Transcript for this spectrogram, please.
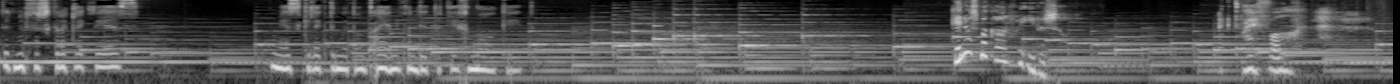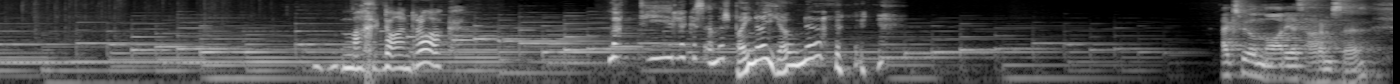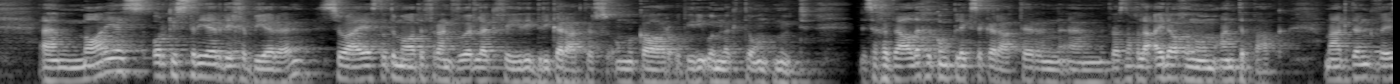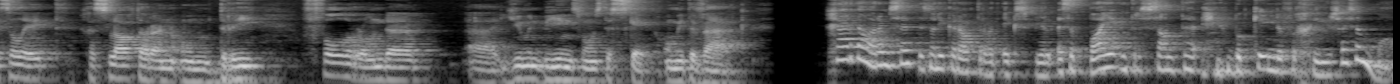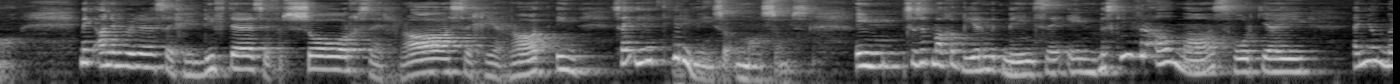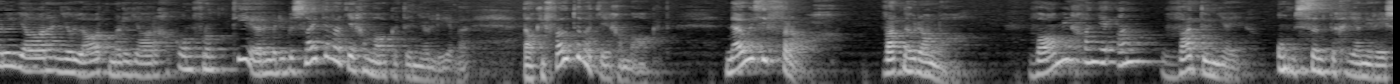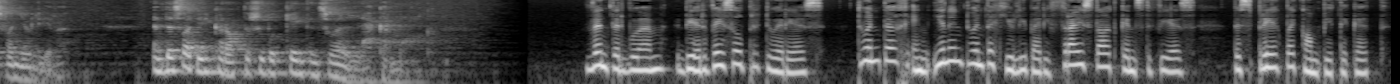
Dit moet verskriklik wees. Om jou skielik te moet onteien van dit wat jy gemaak het. Ken ons mekaar van iewers af? Ek twyfel. Mag ek daaraan raak? Natuurlik is immers byna joune. Ek speel Marius Harmse. Ehm um, Marius orkestreer die gebeure, so hy is tot 'n mate verantwoordelik vir hierdie drie karakters om mekaar op hierdie oomblik te ontmoet. Dis 'n geweldige komplekse karakter en ehm um, dit was nog 'n uitdaging om aan te pak. Maar ek dink Wessel het geslaag daarin om drie volronde uh human beings vir ons te skep om mee te werk. Gerda Harmse, dis nou die karakter wat ek speel, is 'n baie interessante en bekende figuur. Sy's 'n ma. Met ander woorde, sy gee liefde, sy versorg, sy raas, sy gee raad en sy irriteer die mense om haar soms. En soos dit maar gebeur met mense en miskien veral ma's word jy in jou middeljare en jou laat middeljare gekonfronteer met die besluite wat jy gemaak het in jou lewe. Dalk die foute wat jy gemaak het. Nou is die vraag, wat nou daarna? Waarmee gaan jy aan? Wat doen jy om sin te gee aan die res van jou lewe? En dis wat hierdie karakter so bekend en so lekker maak. Winterboom deur Wessel Pretorius 20 en 21 Julie by die Vrystaat Kunstefees bespreek by Computerkit.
